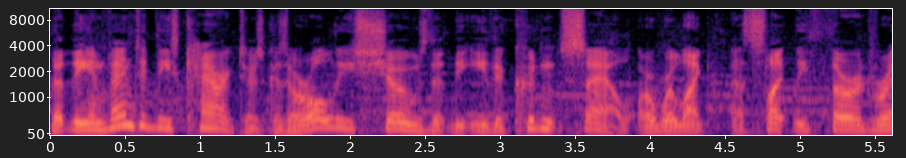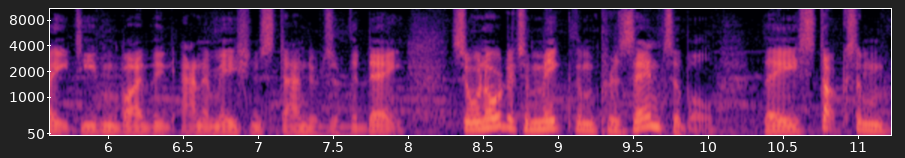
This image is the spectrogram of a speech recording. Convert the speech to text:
that they invented these characters because there were all these shows that they either couldn't sell or were like a slightly third rate, even by the animation standards of the day. So, in order to make them presentable, they stuck some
